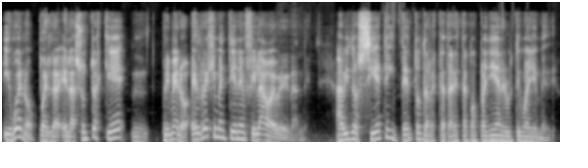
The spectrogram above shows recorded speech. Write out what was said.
Y bueno, pues el asunto es que, mm, primero, el régimen tiene enfilado a Evergrande. Ha habido siete intentos de rescatar esta compañía en el último año y medio.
